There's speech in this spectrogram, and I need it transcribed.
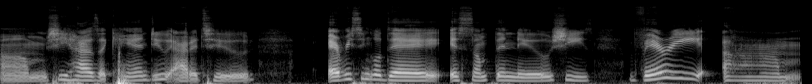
Um, she has a can do attitude every single day is something new. She's very um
